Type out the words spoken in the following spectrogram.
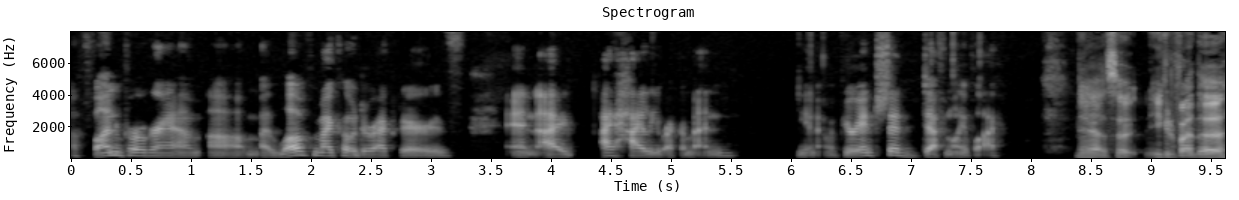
a fun program. Um, i loved my co-directors and i i highly recommend you know if you're interested definitely apply yeah, so you can find the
